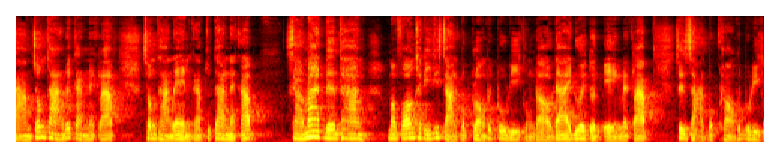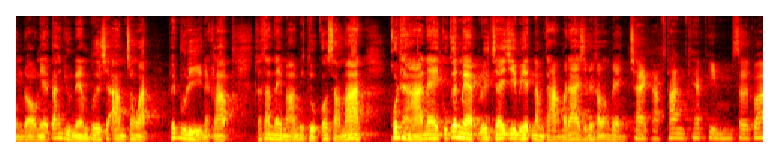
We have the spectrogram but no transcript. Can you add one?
3 ช่องทางด้วยกันนะครับ ช่องทางแรกครับทุกท่านนะครับสามารถเดินทางมาฟ้องคดีที่ศาลปกครองเพชรบุรีของเราได้ด้วยตนเองนะครับ ซึ่งศาลปกครองเพชรบุรีของเราเนี่ยตั้งอยู่ในอำเภอชะอำจังหวัด เพชรบุรีนะครับ ถ้าท่านใดมาไม่ถูกก็สามารถค้นหาใน Google Map หรือใช้ GPS นำทางมาได้ใช่ไหมครับน้องแบงค์ใช่ครับ ท่านแค่พิมพ์เซิร์ชว่า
